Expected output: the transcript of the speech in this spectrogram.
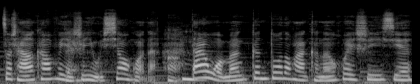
做产后康复也是有效果的。当然，我们更多的话可能会是一些。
